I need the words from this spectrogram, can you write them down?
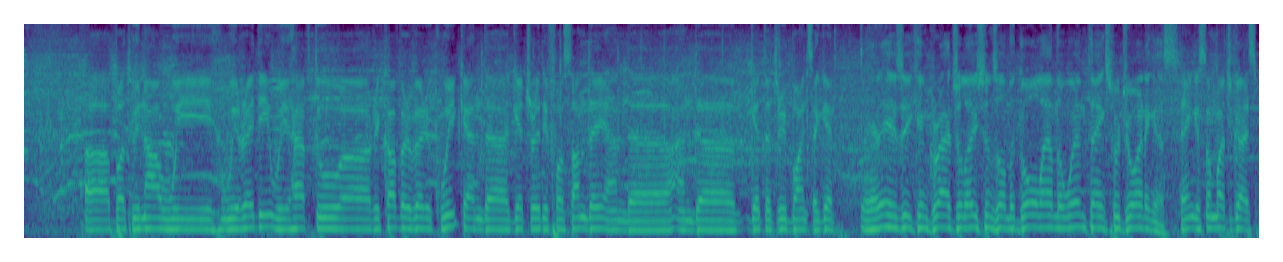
Uh, but we now we we ready. We have to uh, recover very quick and uh, get ready for Sunday and and get the three points again. And Izzy, congratulations on the goal and the win. Thanks for joining us. Thank you so much, guys.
